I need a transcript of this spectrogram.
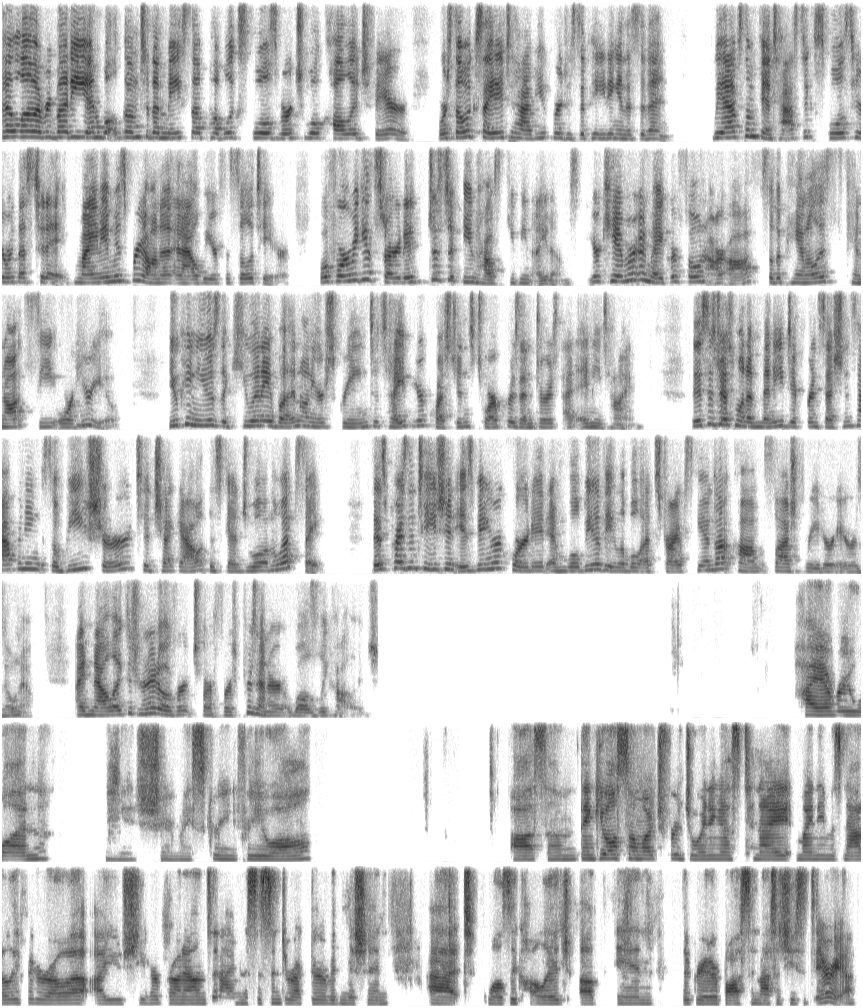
Hello, everybody, and welcome to the Mesa Public Schools Virtual College Fair. We're so excited to have you participating in this event. We have some fantastic schools here with us today. My name is Brianna, and I'll be your facilitator. Before we get started, just a few housekeeping items. Your camera and microphone are off, so the panelists cannot see or hear you. You can use the Q&A button on your screen to type your questions to our presenters at any time. This is just one of many different sessions happening, so be sure to check out the schedule on the website. This presentation is being recorded and will be available at strivescan.com slash greater Arizona. I'd now like to turn it over to our first presenter, Wellesley College. Hi, everyone. Let me share my screen for you all. Awesome. Thank you all so much for joining us tonight. My name is Natalie Figueroa. I use she, her pronouns, and I'm an assistant director of admission at Wellesley College up in the greater Boston, Massachusetts area.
